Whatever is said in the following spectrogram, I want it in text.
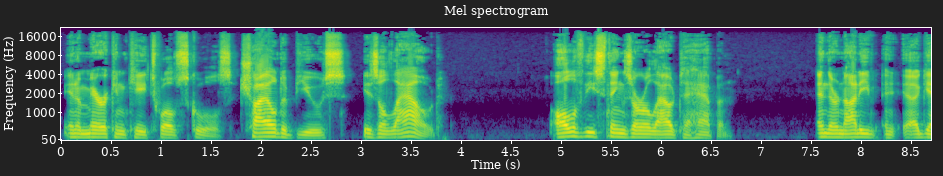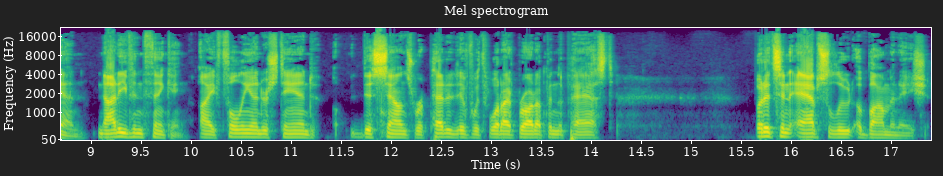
in American K 12 schools. Child abuse is allowed all of these things are allowed to happen. And they're not even, again, not even thinking. I fully understand this sounds repetitive with what I've brought up in the past, but it's an absolute abomination.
